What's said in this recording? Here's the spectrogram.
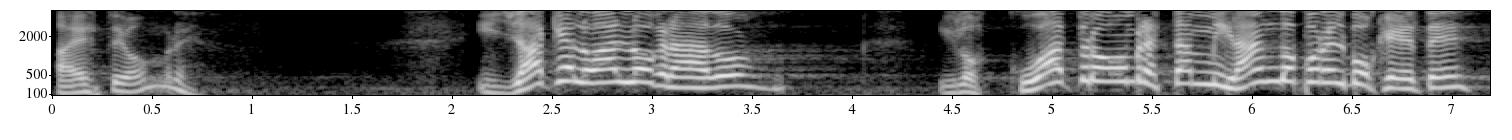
a este hombre. Y ya que lo han logrado, y los cuatro hombres están mirando por el boquete,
